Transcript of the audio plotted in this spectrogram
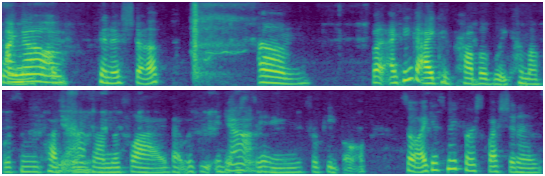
I know. finished up. Um, but I think I could probably come up with some questions yeah. on the fly that would be interesting yeah. for people. So I guess my first question is,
